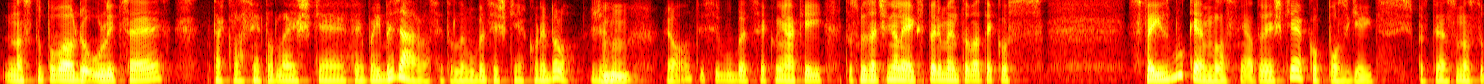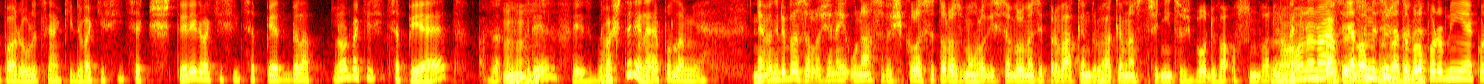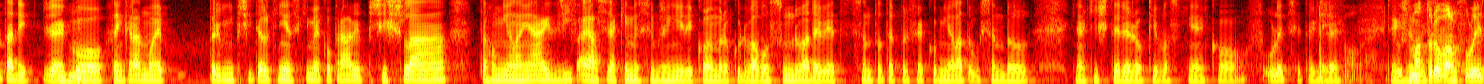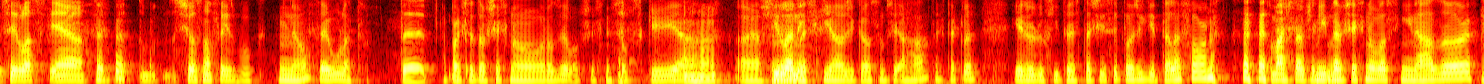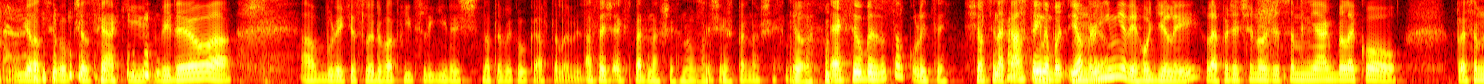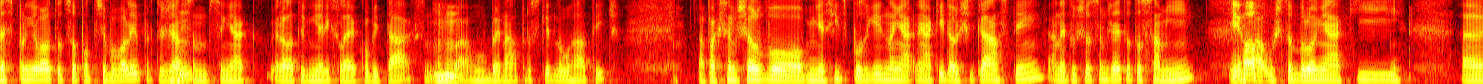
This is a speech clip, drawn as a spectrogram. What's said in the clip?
nastupoval do ulice, tak vlastně tohle ještě, to je úplně bizár vlastně, tohle vůbec ještě jako nebylo, že mm. jo, ty si vůbec jako nějaký, to jsme začínali experimentovat jako s, s Facebookem vlastně a to ještě jako později, protože já jsem nastupoval do ulice nějaký 2004, 2005 byla, no 2005, A mm-hmm. Kdy je Facebook? 2004 ne, podle mě. Nevím, kdy byl založený u nás ve škole, se to rozmohlo, když jsem byl mezi prvákem, druhákem na střední, což bylo 2829. No, no, si no, já si, já si myslím, že to 2829. bylo podobné jako tady, že jako tenkrát moje první přítelkyně s kým jako právě přišla, ta ho měla nějak dřív a já si taky myslím, že někdy kolem roku 28, 29 jsem to teprve jako měla, to už jsem byl nějaký čtyři roky vlastně jako v ulici, takže, vole. Už takže maturoval v ulici vlastně a šel jsi na Facebook. no, to je úlet. To je, A pak se to všechno rozjelo, všechny socky a, Aha. a já jsem Šílený. nestíhal, říkal jsem si, aha, tak takhle jednoduchý to je, stačí si pořídit telefon, A máš tam všechno. mít na všechno vlastní názor, udělat si občas nějaký video a, a bude tě sledovat víc lidí, než na tebe kouká v televizi. A jsi expert na všechno Jsi vlastně. expert na všechno. jo. A jak jsi vůbec dostal k ulici? Šel jsi na casting? nebo... Jo, První mě vyhodili, lépe řečeno, že jsem nějak byl jako, úplně jsem nesplňoval to, co potřebovali, protože já jsem se nějak relativně rychle jako vytáhl, jsem taková hubená, prostě dlouhá tyč. A pak jsem šel o měsíc později na nějak- nějaký další casting a netušil jsem, že je to to samý. A jo. už to bylo nějaký,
